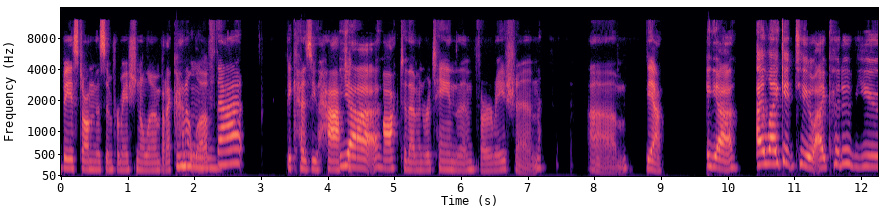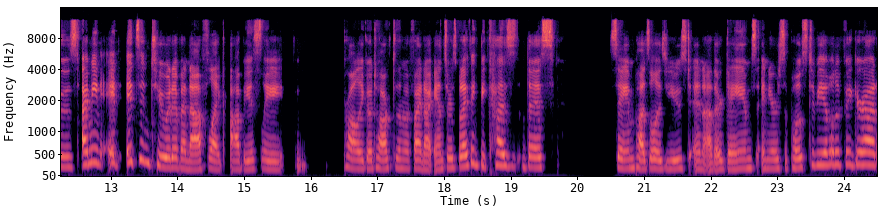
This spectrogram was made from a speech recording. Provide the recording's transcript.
based on this information alone, but I kind of Mhm. love that because you have to Yeah. talk to them and retain the information. Um yeah. Yeah. I like it too. I could have used, I mean, it it's intuitive enough. Like, obviously, probably go talk to them and find out answers. But I think because this same puzzle is used in other games and you're supposed to be able to figure out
